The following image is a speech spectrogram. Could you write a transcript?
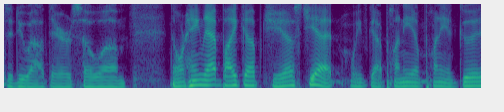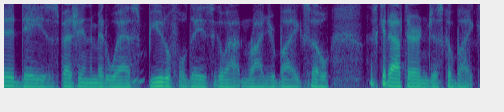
to do out there. So um, don't hang that bike up just yet. We've got plenty of plenty of good days, especially in the Midwest. Beautiful days to go out and ride your bike. So let's get out there and just go bike.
